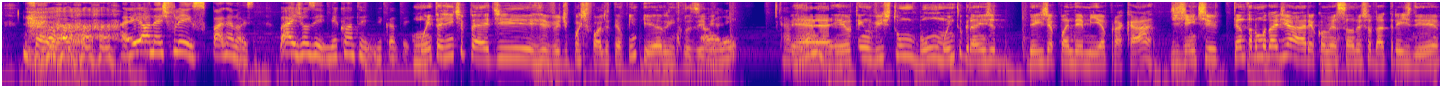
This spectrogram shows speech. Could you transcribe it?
Sério. aí, ó, Netflix, paga nós. Vai, Josinho, me conta aí, me conta aí. Muita gente pede review de portfólio o tempo inteiro, inclusive. Olha. Tá é, eu tenho visto um boom muito grande desde a pandemia pra cá, de gente tentando mudar de área, começando a estudar 3D.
